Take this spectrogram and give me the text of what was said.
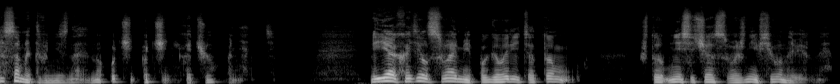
Я сам этого не знаю, но очень-очень хочу понять. И я хотел с вами поговорить о том, что мне сейчас важнее всего, наверное.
